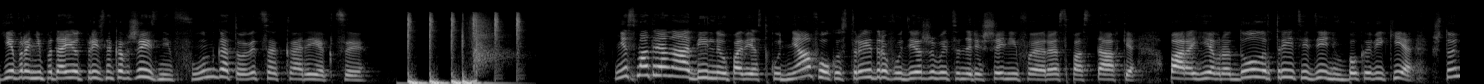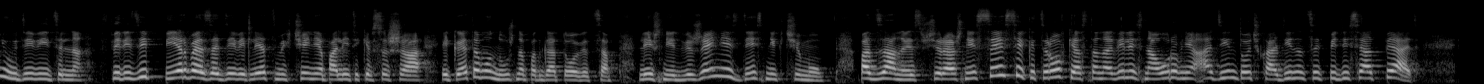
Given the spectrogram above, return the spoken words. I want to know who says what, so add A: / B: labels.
A: Евро не подает признаков жизни, фунт готовится к коррекции. Несмотря на обильную повестку дня, фокус трейдеров удерживается на решении ФРС по ставке. Пара евро-доллар третий день в боковике, что неудивительно. Впереди первое за 9 лет смягчение политики в США, и к этому нужно подготовиться. Лишние движения здесь ни к чему. Под занавес вчерашней сессии котировки остановились на уровне 1.1155.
